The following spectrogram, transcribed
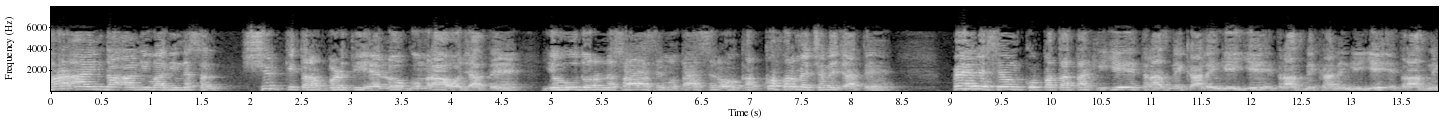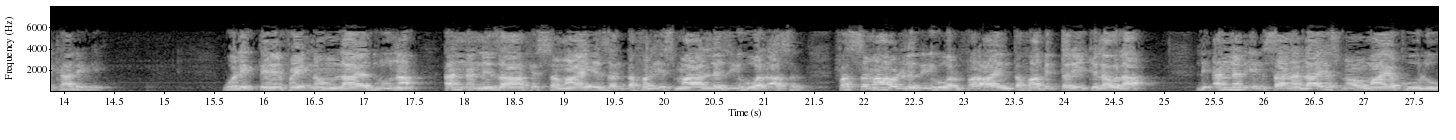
ہر آئندہ آنے والی نسل شرک کی طرف بڑھتی ہے، لوگ گمراہ ہو جاتے ہیں۔ یہود اور نصارہ سے متاثر ہو کر کفر میں چلے جاتے ہیں۔ پہلے سے ان کو پتا تھا کہ یہ اعتراض نکالیں گے، یہ اعتراض نکالیں گے، یہ اعتراض نکالیں گے۔ وہ لکھتے ہیں، فَإِنَّهُمْ لَا يَدْرُونَ أَنَّ النِّزَاعَ فِي السَّمَاءِ اِذَنْ تَفَ الْإِسْمَاءَ الَّذِي هُوَ الْأَصْلِ فَالسَّمَاءُ الَّذِي هُوَ الْفَرْعَ انْتَفَى بِالطَّرِيقِ لَوْلَا، لأن الإنسان لا يسمع ما يقوله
